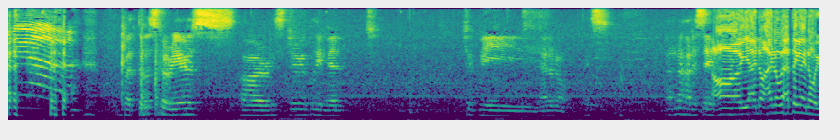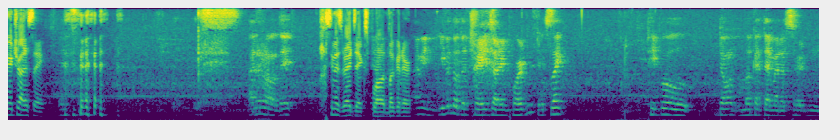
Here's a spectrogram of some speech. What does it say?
Dana! But those careers are historically meant to be. I don't know. It's. I don't know how to say. it. Oh yeah, I know. I know. I think I know what you're trying to say. It's, it's. I don't know. They. Hasina's ready to explode. Look at her. I mean, even though the trades are important, it's like people don't look at them at a certain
